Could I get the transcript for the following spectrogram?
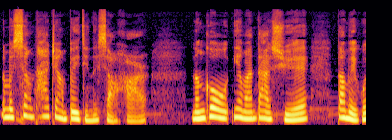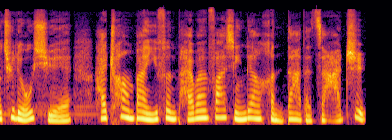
那么像她这样背景的小孩，能够念完大学到美国去留学，还创办一份台湾发行量很大的杂志，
